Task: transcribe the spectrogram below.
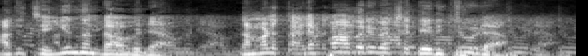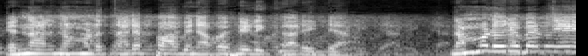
അത് ചെയ്യുന്നുണ്ടാവില്ല. നമ്മൾ തലപ്പാവ് ഒരു പക്ഷെ എന്നാൽ നമ്മുടെ തലപ്പാവിനെ അവഹേളിക്കാറില്ല. നമ്മൾ ഒരുപക്ഷെ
